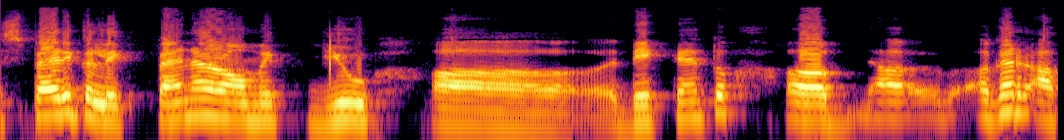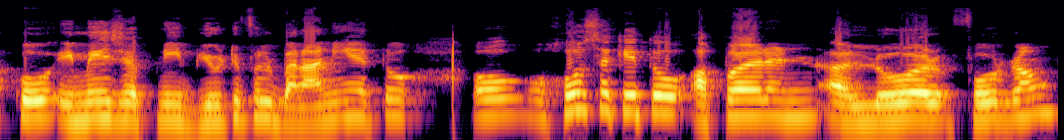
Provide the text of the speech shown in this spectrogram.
स्पेरिकल एक पैनारोमिक व्यू देखते हैं। तो आ, अगर आपको इमेज अपनी ब्यूटीफुल बनानी है तो हो सके तो अपर एंड लोअर फोरग्राउंड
